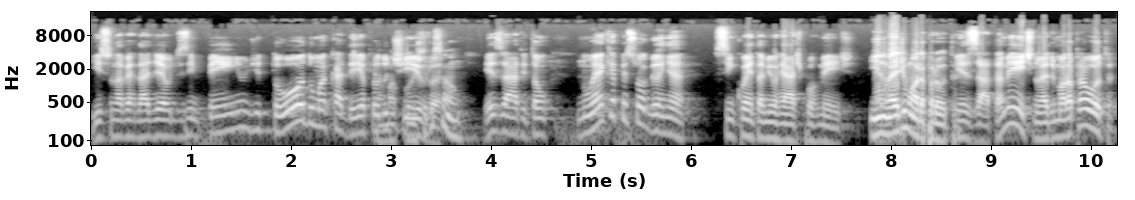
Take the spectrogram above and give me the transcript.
Isso, na verdade, é o desempenho de toda uma cadeia É uma produtiva. construção. Exato. Então, não é que a pessoa ganha 50 mil reais por mês. E não é de uma hora para outra. Exatamente, não é de uma hora para outra.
